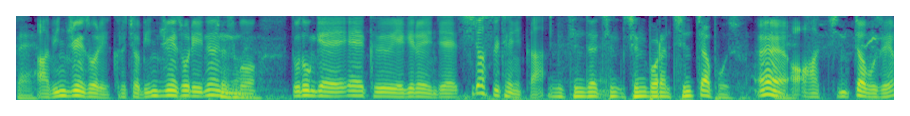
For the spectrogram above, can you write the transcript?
네. 아 민중의 소리 그렇죠. 민중의 소리는 죄송해요. 뭐 노동계의 그 얘기를 이제 실었을 테니까. 이 진짜 진, 진보란 진짜 보수. 예, 아 진짜 보세요.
